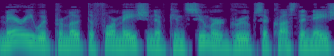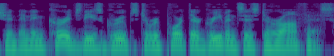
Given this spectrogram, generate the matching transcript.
Mary would promote the formation of consumer groups across the nation and encourage these groups to report their grievances to her office.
